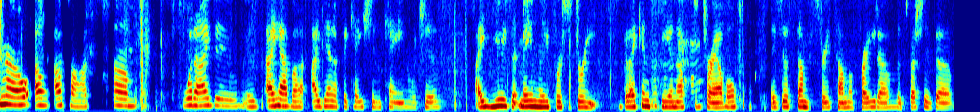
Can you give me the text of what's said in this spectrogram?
No, I'll, I'll talk. Um, what I do is I have a identification cane, which is I use it mainly for streets, but I can see enough to travel. It's just some streets I'm afraid of, especially the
